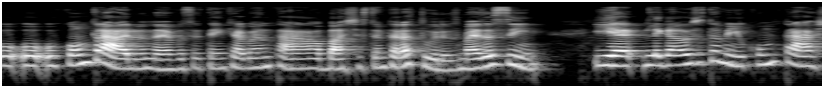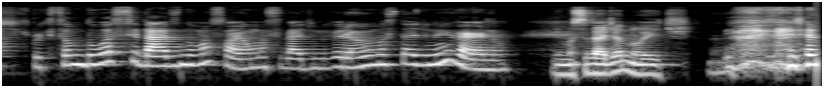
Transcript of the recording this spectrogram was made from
o, o, o contrário, né, você tem que aguentar baixas temperaturas, mas assim... E é legal isso também, o contraste, porque são duas cidades numa só. É uma cidade no verão e uma cidade no inverno. E uma cidade à noite. Né? Uma cidade à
